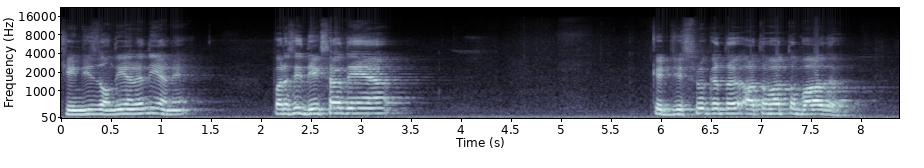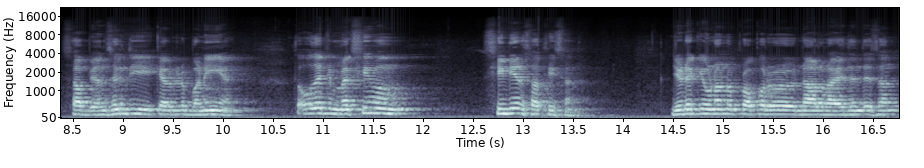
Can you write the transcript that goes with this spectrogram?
ਚੇਂਜਸ ਆਉਂਦੀਆਂ ਰਹਿੰਦੀਆਂ ਨੇ, ਪਰ ਅਸੀਂ ਦੇਖ ਸਕਦੇ ਹਾਂ ਕਿ ਜਿਸ ਵਕਤ ਅੱਤਵਾਦ ਤੋਂ ਬਾਅਦ ਸਾਹਿਬ ਬੇਅੰਤ ਸਿੰਘ ਦੀ ਕੈਬਨਿਟ ਬਣੀ ਹੈ, ਤਾਂ ਉਹਦੇ ਚ ਮੈਕਸਿਮਮ ਸੀਨੀਅਰ ਸਾਥੀ ਸਨ, ਜਿਹੜੇ ਕਿ ਉਹਨਾਂ ਨੂੰ ਪ੍ਰੋਪਰ ਨਾਲ ਰਾਏ ਦਿੰਦੇ ਸਨ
